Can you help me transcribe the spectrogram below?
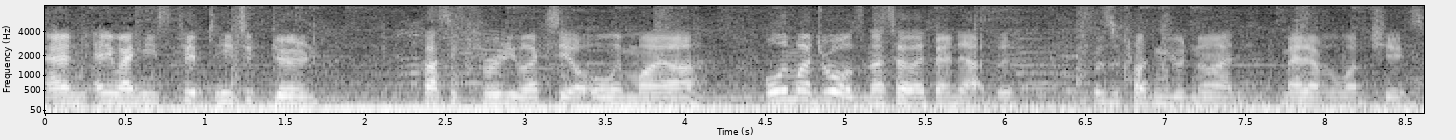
And anyway, he's tipped he tipped Goon, classic fruity Lexia, all in my uh, all in my drawers, and that's how they found out. But it was a fucking good night. Made out with a lot of chicks.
